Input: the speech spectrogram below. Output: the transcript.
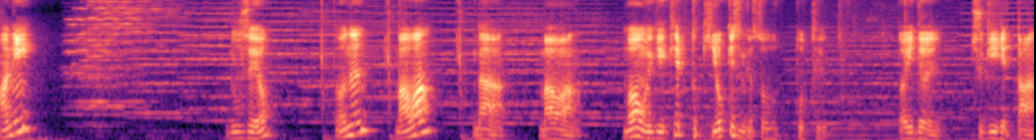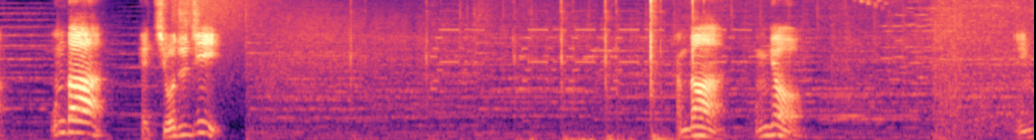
아니? 누구세요? 너는 마왕? 나 마왕 마왕 왜 이렇게 캐릭터 귀엽게 생겼어 도트 너희들 죽이겠다 온다 해 지워주지 간다 옮겨 잉?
